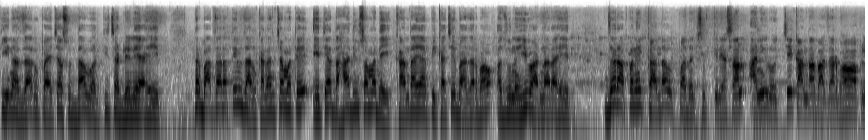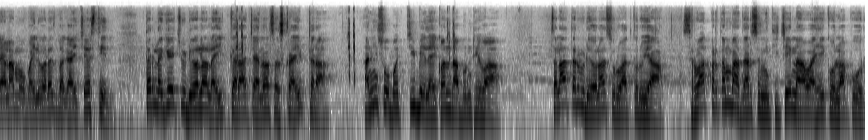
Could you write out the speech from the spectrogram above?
तीन हजार रुपयाच्या सुद्धा वरती चढलेले आहेत. तर बाजारातील जाणकारांच्या मते येत्या दहा दिवसामध्ये कांदा या पिकाचे बाजारभाव अजूनही वाढणार आहेत. जर आपण एक कांदा उत्पादक शेतकरी असाल आणि रोजचे कांदा बाजारभाव आपल्याला मोबाईलवरच बघायचे असतील तर लगेच व्हिडिओला लाईक करा चॅनल सबस्क्राईब करा. आणि सोबतची बेलायकॉन दाबून ठेवा. चला तर व्हिडिओला सुरुवात करूया. सर्वात प्रथम बाजार समितीचे नाव आहे कोल्हापूर.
